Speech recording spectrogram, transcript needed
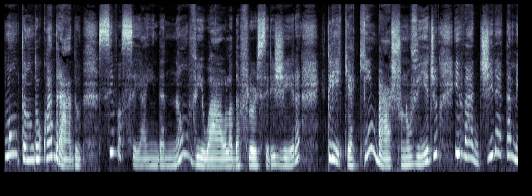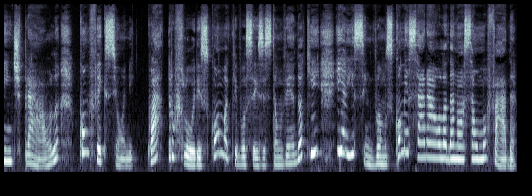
montando o quadrado. Se você ainda não viu a aula da flor cerejeira, clique aqui embaixo no vídeo e vá diretamente para a aula, confeccione quatro flores como a que vocês estão vendo aqui e aí sim vamos começar a aula da nossa almofada.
